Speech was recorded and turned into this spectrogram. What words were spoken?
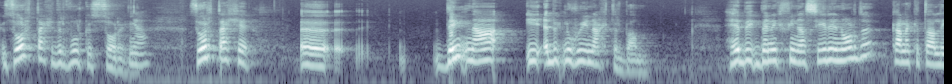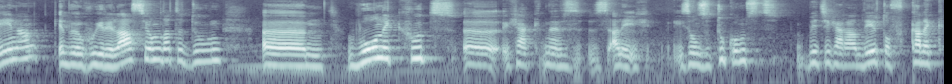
Zorg dat je ervoor kunt zorgen. Ja. Zorg dat je... eh, denk na, heb ik een goede achterban? Heb ik, ben ik financieel in orde? Kan ik het alleen aan? Hebben we een goede relatie om dat te doen? Ehm, woon ik goed? Eh, ga ik met, z- allee, is onze toekomst een beetje gegarandeerd? Of kan ik,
